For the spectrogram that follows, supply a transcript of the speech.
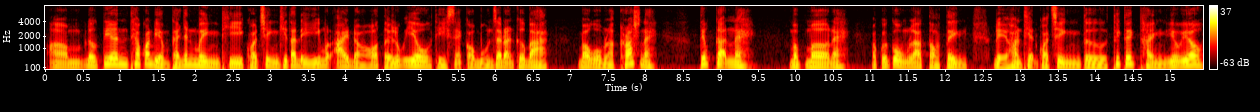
Um, đầu tiên theo quan điểm cá nhân mình thì quá trình khi ta để ý một ai đó tới lúc yêu thì sẽ có bốn giai đoạn cơ bản bao gồm là crush này, tiếp cận này, mập mờ này và cuối cùng là tỏ tình để hoàn thiện quá trình từ thích thích thành yêu yêu.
